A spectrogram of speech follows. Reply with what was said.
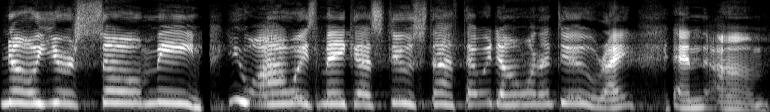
No, you're so mean. You always make us do stuff that we don't want to do, right? And um,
